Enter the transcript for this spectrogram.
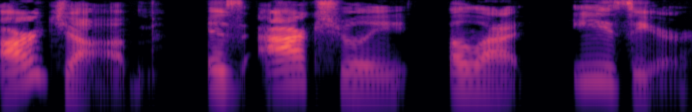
our job is actually a lot easier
